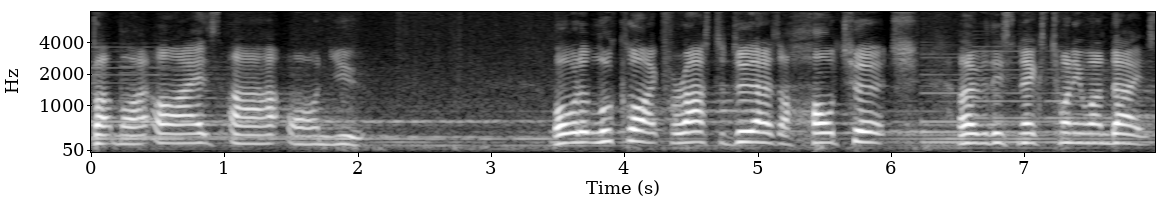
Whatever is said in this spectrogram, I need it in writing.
but my eyes are on you. What would it look like for us to do that as a whole church over this next 21 days?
